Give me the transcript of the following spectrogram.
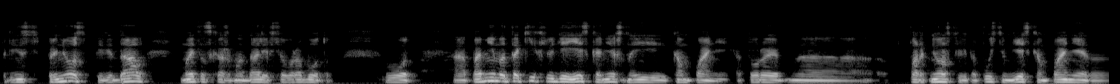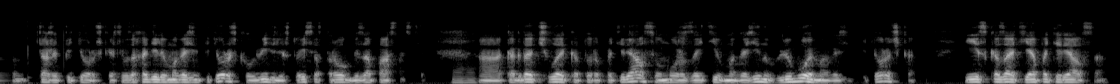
принес, принес передал, мы это, скажем, отдали все в работу. Вот. А помимо таких людей есть, конечно, и компании, которые а, партнерстве, допустим, есть компания, та же «Пятерочка». Если вы заходили в магазин «Пятерочка», увидели, что есть островок безопасности. Uh-huh. Когда человек, который потерялся, он может зайти в магазин, в любой магазин «Пятерочка», и сказать «я потерялся».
